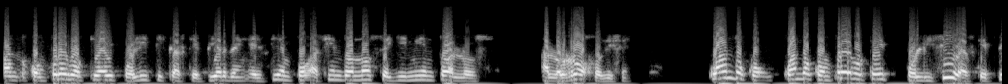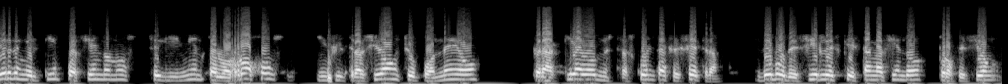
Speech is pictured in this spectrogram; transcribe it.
Cuando compruebo que hay políticas que pierden el tiempo haciéndonos seguimiento a los a los rojos, dice. Cuando, cuando compruebo que hay policías que pierden el tiempo haciéndonos seguimiento a los rojos, infiltración, chuponeo, craqueado nuestras cuentas, etcétera. Debo decirles que están haciendo profesión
